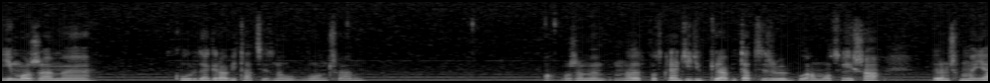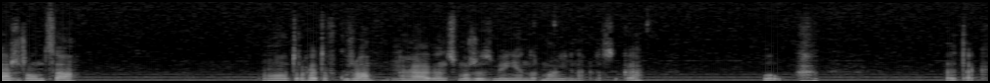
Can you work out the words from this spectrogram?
I możemy... Kurde, grawitację znowu włączyłem. O, możemy nawet podkręcić grawitację, żeby była mocniejsza. Wręcz jażdżąca. O, trochę to wkurza, e, więc może zmienię normalnie na klasykę. Wow. Ale tak.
